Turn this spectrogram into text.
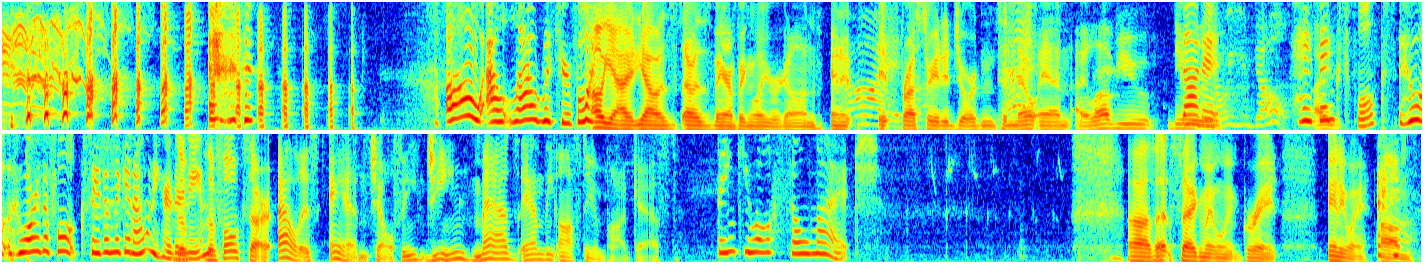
oh, out loud with your voice. Oh yeah, yeah. I was I was vamping while you were gone, and it it frustrated Jordan to no Yes. end. I love you. Dearly. Got it. No, you don't. Hey, thanks, folks. Who who are the folks? Say them again. I want to hear their The, names. the folks are Alice and Chelsea, Jean, Mads, and the Ostium podcast. Thank you all so much. Uh, that segment went great. Anyway, um, God.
